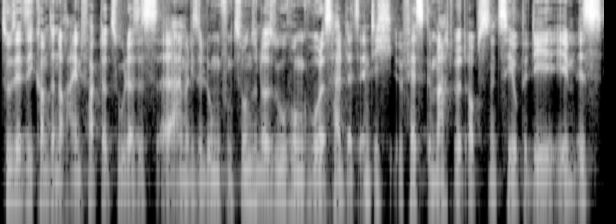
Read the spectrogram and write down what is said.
zusätzlich kommt dann noch ein Faktor dazu, das ist äh, einmal diese Lungenfunktionsuntersuchung, wo das halt letztendlich festgemacht wird, ob es eine COPD eben ist.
